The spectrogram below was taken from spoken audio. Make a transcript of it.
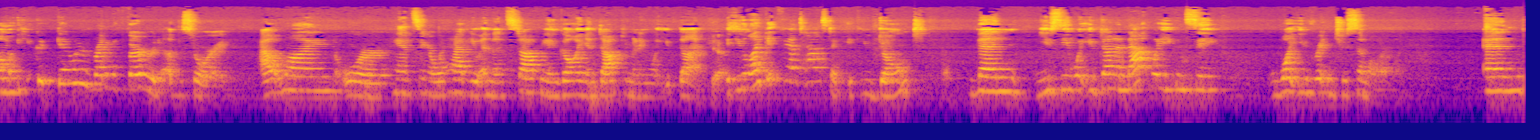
Um, you could get away with writing a third of the story, outline or pantsing or what have you, and then stopping and going and documenting what you've done. Yes. If you like it, fantastic. If you don't, then you see what you've done, and that way you can see what you've written too similarly. And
